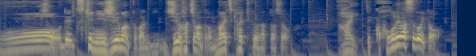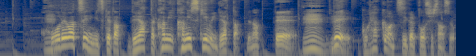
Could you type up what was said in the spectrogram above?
おそう。で、月20万とか18万とか毎月入ってくるようになったんですよ。はい。で、これはすごいと。これはついに見つけた、出会った、神、神スキームに出会ったってなって、うん、で、500万追加で投資したんですよ。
